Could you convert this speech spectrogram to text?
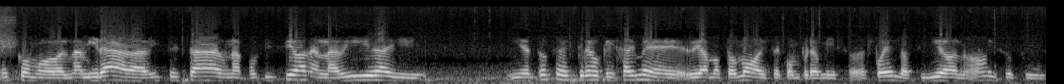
Es como la mirada, viste, ya una posición en la vida y, y entonces creo que Jaime, digamos, tomó ese compromiso, después lo siguió, ¿no? Hizo su,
